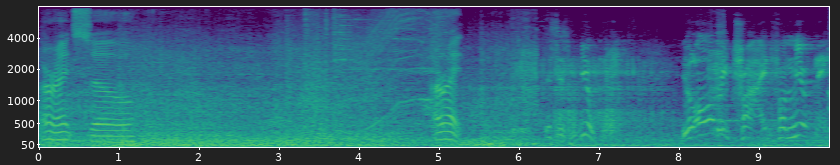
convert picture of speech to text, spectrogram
Alright, so... Alright. This is mutiny. You'll all be tried for mutiny.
